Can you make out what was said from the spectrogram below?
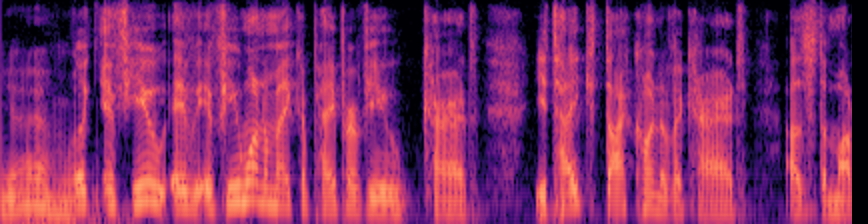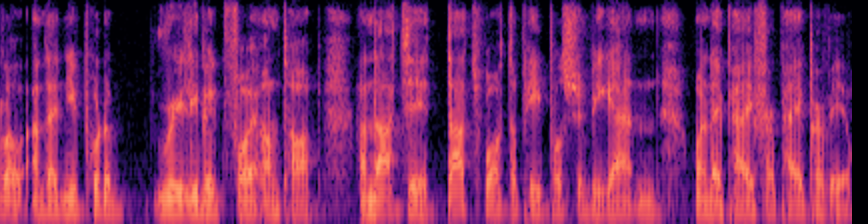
yeah. Like if you if if you want to make a pay per view card, you take that kind of a card as the model, and then you put a really big fight on top, and that's it. That's what the people should be getting when they pay for pay per view.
